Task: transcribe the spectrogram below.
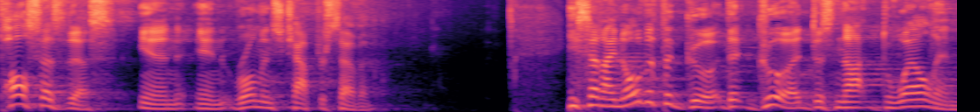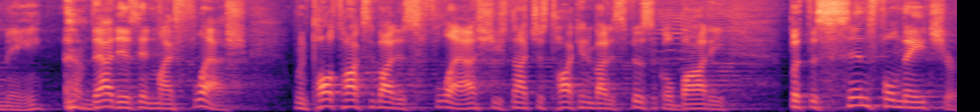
Paul says this in, in Romans chapter 7. He said, I know that the good that good does not dwell in me, that is in my flesh. When Paul talks about his flesh, he's not just talking about his physical body, but the sinful nature,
